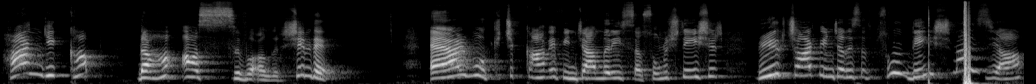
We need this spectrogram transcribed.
Hangi kap daha az sıvı alır? Şimdi eğer bu küçük kahve fincanlarıysa sonuç değişir. Büyük çay fincanıysa sonuç değişmez ya.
